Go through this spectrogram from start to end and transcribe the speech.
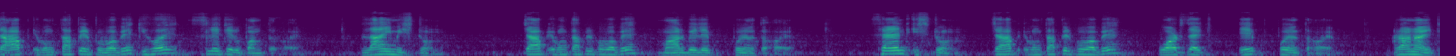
চাপ এবং তাপের প্রভাবে কি হয়? স্লেটে রূপান্তর হয়। লাইম স্টোন চাপ এবং তাপের প্রভাবে মার্বেলে পরিণত হয়। স্যান্ড স্টোন চাপ এবং তাপের প্রভাবে কোয়ার্টজাইট এ পরিণত হয়। গ্রানাইট,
